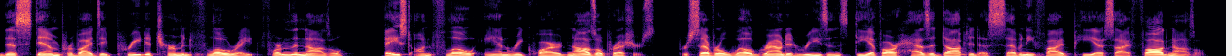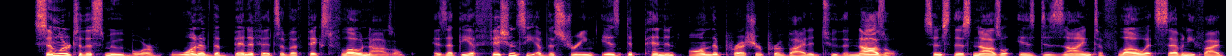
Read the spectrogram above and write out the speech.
This stem provides a predetermined flow rate from the nozzle based on flow and required nozzle pressures. For several well grounded reasons, DFR has adopted a 75 psi fog nozzle. Similar to the smoothbore, one of the benefits of a fixed flow nozzle is that the efficiency of the stream is dependent on the pressure provided to the nozzle. Since this nozzle is designed to flow at 75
